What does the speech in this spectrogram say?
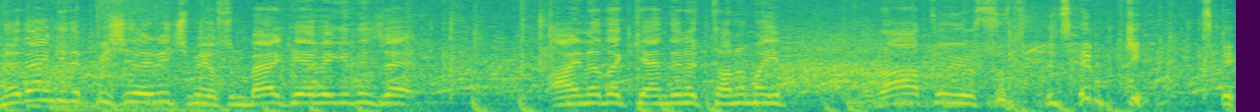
Neden gidip bir şeyler içmiyorsun? Belki eve gidince aynada kendini tanımayıp rahat uyursun dedim gitti.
